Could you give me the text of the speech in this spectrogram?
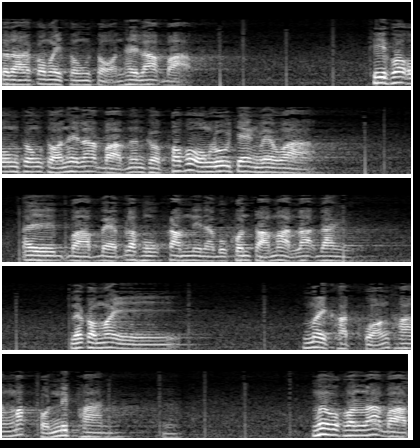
สดาก็ไม่ทรงสอนให้ละบาป ที่พระองค์ทรงสอนให้ละบาปนั่นก็เพราะพระองค์รู้แจ้งแล้วว่า ไอ้บาปแบบละหุกรรมนี่นะบุคคลสามารถละได้ แล้วก็ไม่ไม่ขัดขวางทางมรรคผลนิพพาน เมื่อบุคคลละบาป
